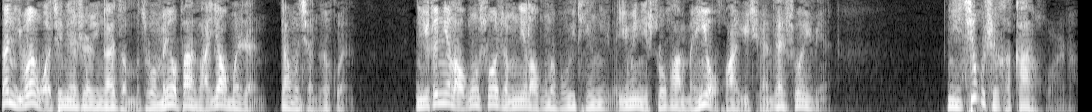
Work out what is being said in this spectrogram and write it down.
那你问我这件事应该怎么做？没有办法，要么忍，要么选择滚。你跟你老公说什么，你老公都不会听你的，因为你说话没有话语权。再说一遍，你就是个干活的。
